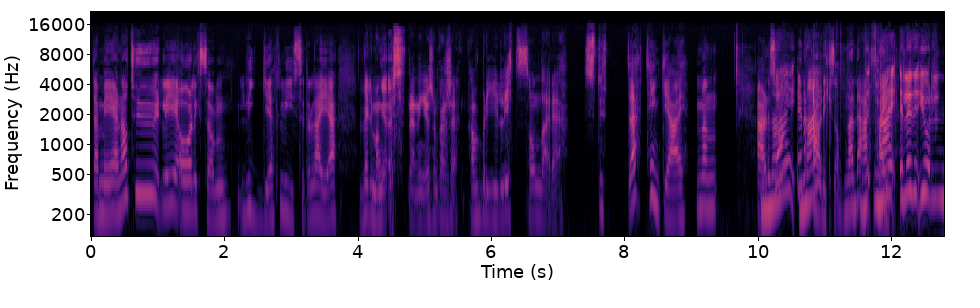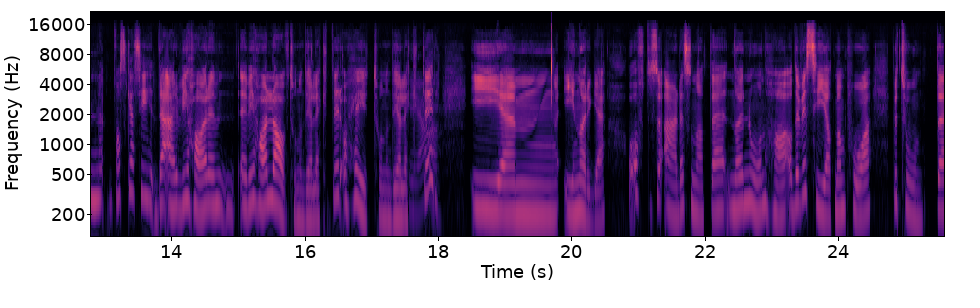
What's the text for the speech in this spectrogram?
det er mer naturlig å liksom ligge i et lysere leie. Veldig mange østlendinger som kanskje kan bli litt sånn derre stutte, tenker jeg. Men er det Nei, sånn, eller nei. er det ikke sånn? Nei, det er feil. Nei, eller jo, hva skal jeg si? Det er, vi, har, eh, vi har lavtonedialekter og høytonedialekter Ja. i, um, i Norge. Og ofte så er det sånn at eh, når noen har Og det vil si at man på betonte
